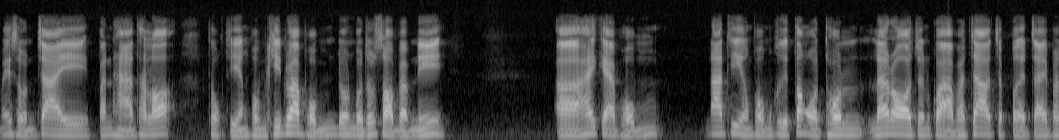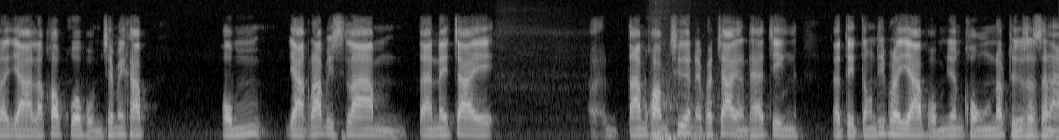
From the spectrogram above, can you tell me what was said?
ไม่สนใจปัญหาทะเลาะถกเถียง ผมคิดว่าผมโดนบททดสอบแบบนี้อ่าให้แก่ผมหน้าที่ของผมคือต้องอดทน และรอจนกว่าพระเจ้าจะเปิดใจภรรยาและครอบครัวผมใช่ไหมครับ ผมอยากรับอิสลาม แต่ในใจเอ่อตามความเชื่อในพระเจ้าอย่างแท้จริง แต่ติดตรงที่ภรรยาผมยังคงนับถือศาสนา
